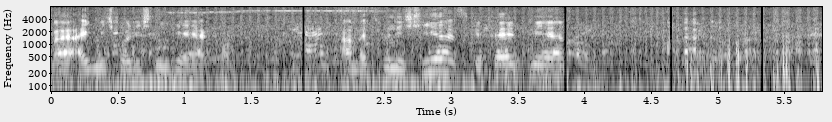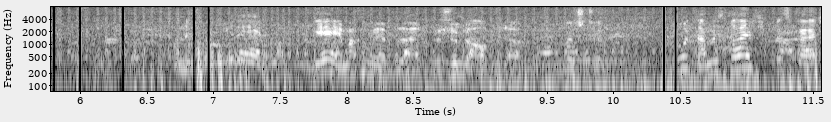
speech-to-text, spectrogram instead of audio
Weil eigentlich wollte ich nie hierher kommen. Aber jetzt bin ich hier, es gefällt mir. Und ich will wieder herkommen. Yeah, machen wir vielleicht. Bestimmt auch wieder. Bestimmt. Gut, dann bis gleich. Bis gleich.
